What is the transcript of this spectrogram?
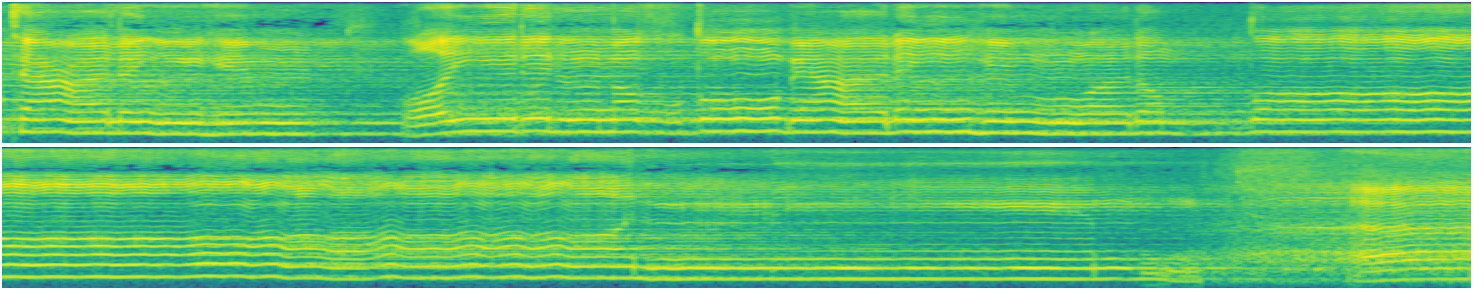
أنعمت عليهم غير المغضوب عليهم ولا الضالين. آه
